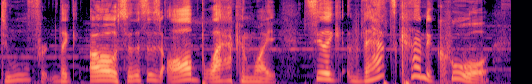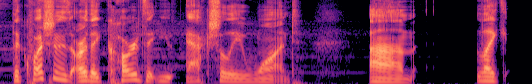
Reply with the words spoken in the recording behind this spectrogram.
dual for like oh so this is all black and white. See like that's kind of cool. The question is, are they cards that you actually want? Um, like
